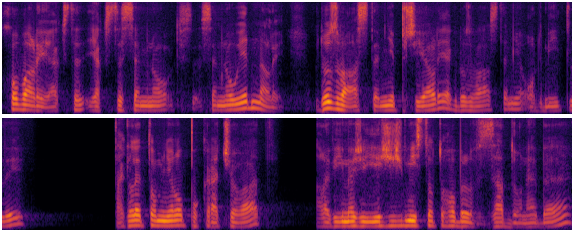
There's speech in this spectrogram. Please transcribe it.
chovali, jak jste, jak jste se, mnou, se mnou jednali. Kdo z vás jste mě přijali a kdo z vás jste mě odmítli. Takhle to mělo pokračovat, ale víme, že Ježíš místo toho byl vzat do nebe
